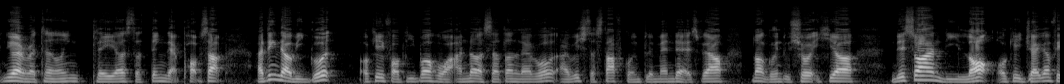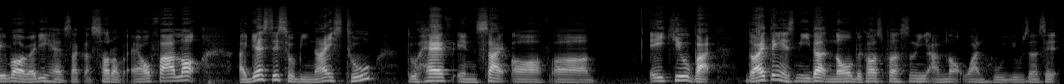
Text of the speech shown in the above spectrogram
new and returning players, the thing that pops up, I think that'll be good. Okay, for people who are under a certain level, I wish the staff could implement that as well. not going to show it here. This one, the lock, okay, Dragon Fable already has like a sort of alpha lock. I guess this would be nice too to have inside of uh, AQ, but do I think it's needed? No, because personally, I'm not one who uses it.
